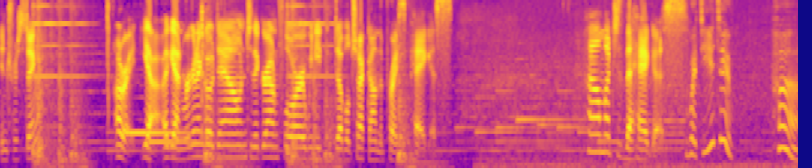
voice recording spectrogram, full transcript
Interesting. All right, yeah, again, we're gonna go down to the ground floor. We need to double check on the price of haggis. How much is the haggis? What do you do? Huh.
